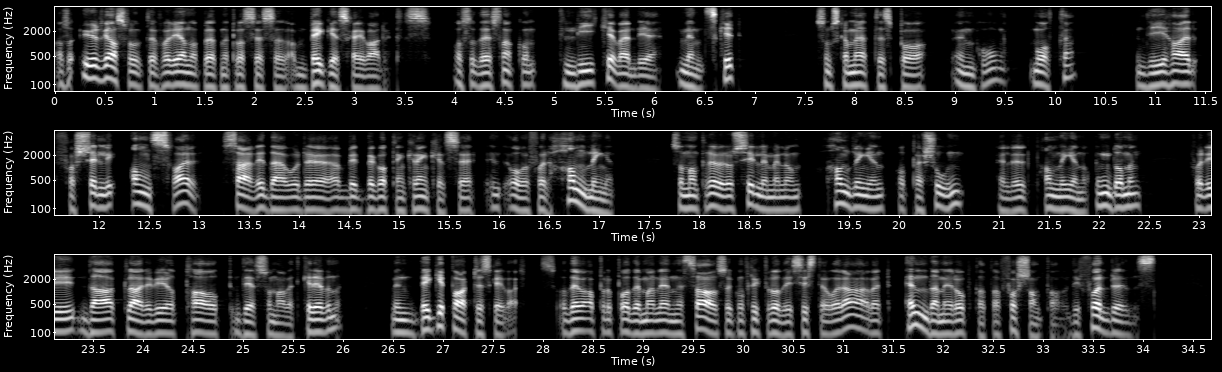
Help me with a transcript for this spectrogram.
Altså Utgangspunktet for gjenopprettende prosesser at begge skal ivaretas. Også det er snakk om likeverdige mennesker som skal møtes på en god måte. De har forskjellig ansvar, særlig der hvor det har blitt begått en krenkelse overfor handlingen. Så man prøver å skille mellom handlingen og personen, eller handlingen og ungdommen. fordi da klarer vi å ta opp det som har vært krevende. Men begge parter skal ivaretas. Og det var apropos det Marlene sa, også Konfliktrådet de siste åra har vært enda mer opptatt av forsamtale, de forberedelsene.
